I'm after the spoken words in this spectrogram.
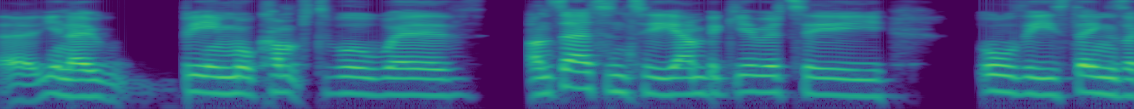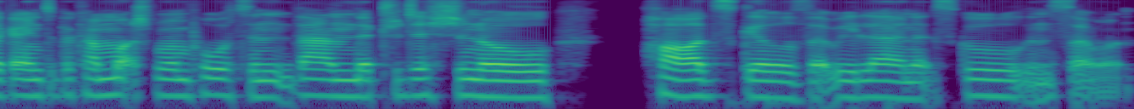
uh, you know, being more comfortable with uncertainty, ambiguity, all these things are going to become much more important than the traditional hard skills that we learn at school and so on.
